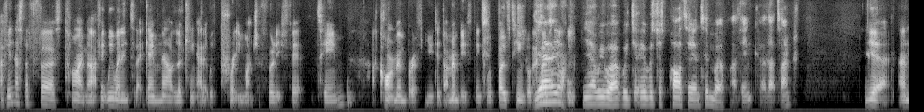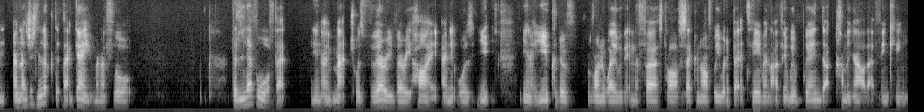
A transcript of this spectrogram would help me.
I think that's the first time. and I think we went into that game now looking at it with pretty much a fully fit team. I can't remember if you did, but I remember you thinking both teams were yeah, yeah, yeah. We were. We, it was just Partey and Timber, I think, at that time. Yeah, and and I just looked at that game and I thought, the level of that you know match was very very high, and it was you you know you could have run away with it in the first half. Second half, we were a better team, and I think we we end up coming out of that thinking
